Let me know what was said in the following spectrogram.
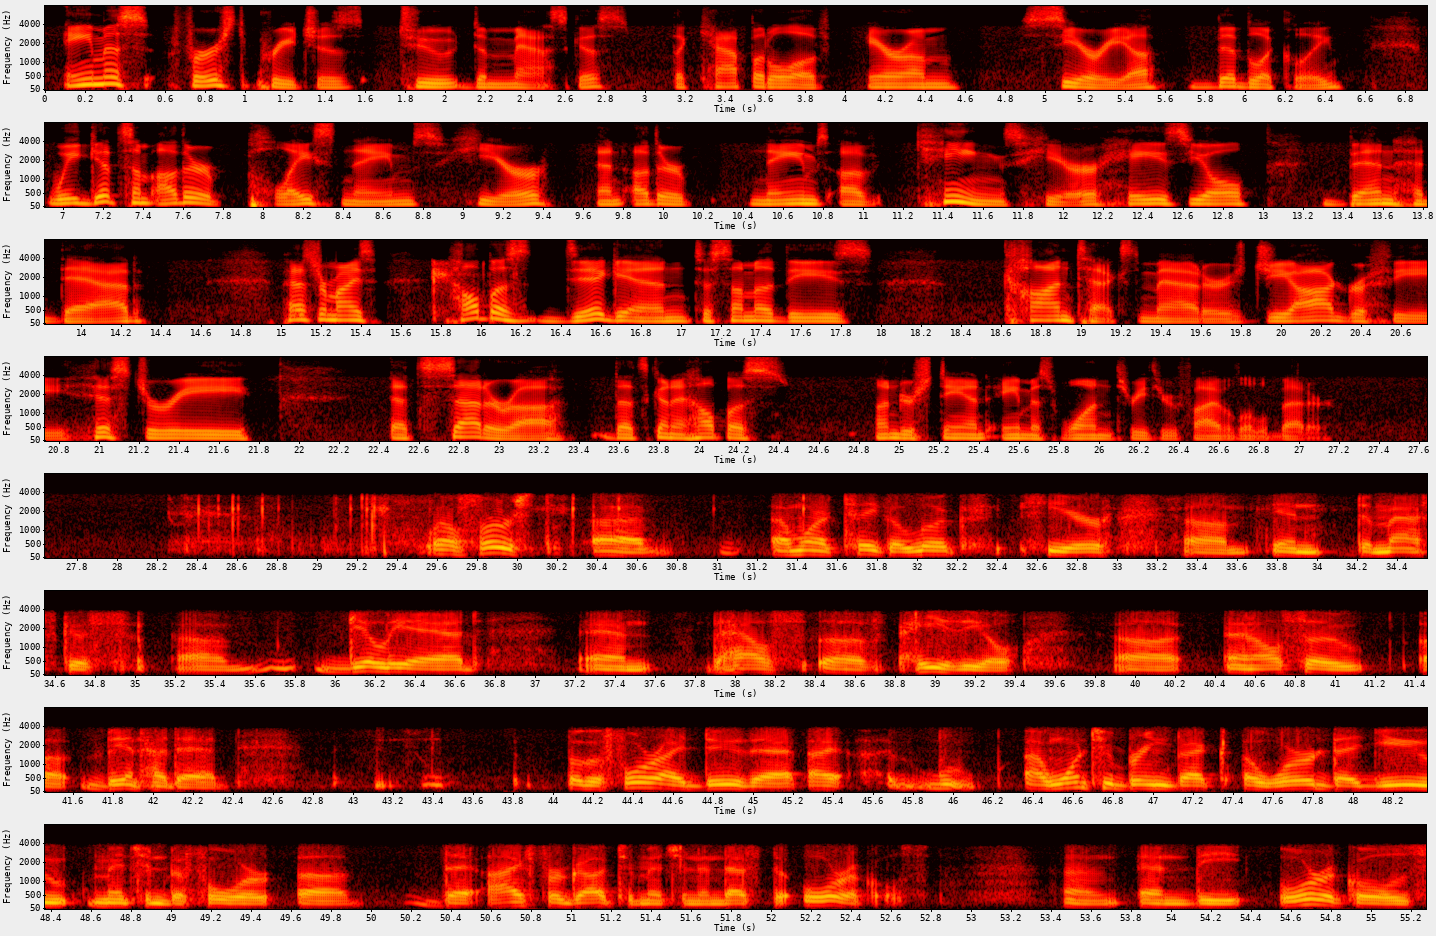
Amos first preaches to Damascus, the capital of Aram, Syria, biblically. We get some other place names here and other names of kings here Haziel, Ben Hadad. Pastor Mize, help us dig into some of these context matters, geography, history, etc. That's going to help us understand Amos 1, 3 through 5 a little better. Well, first, uh, I want to take a look here um, in Damascus, um, Gilead, and the house of Hazael uh, and also uh, Ben Hadad. But before I do that, I I want to bring back a word that you mentioned before uh, that I forgot to mention, and that's the oracles. Um, and the oracles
